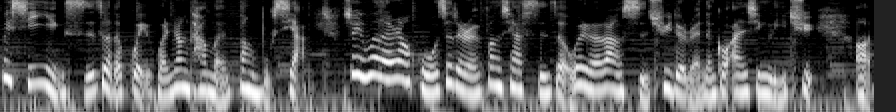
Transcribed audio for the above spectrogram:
会吸引死者的鬼魂，让他们放不下。所以，为了让活着的人放下死者，为了让死去的人能够安心离去，啊，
